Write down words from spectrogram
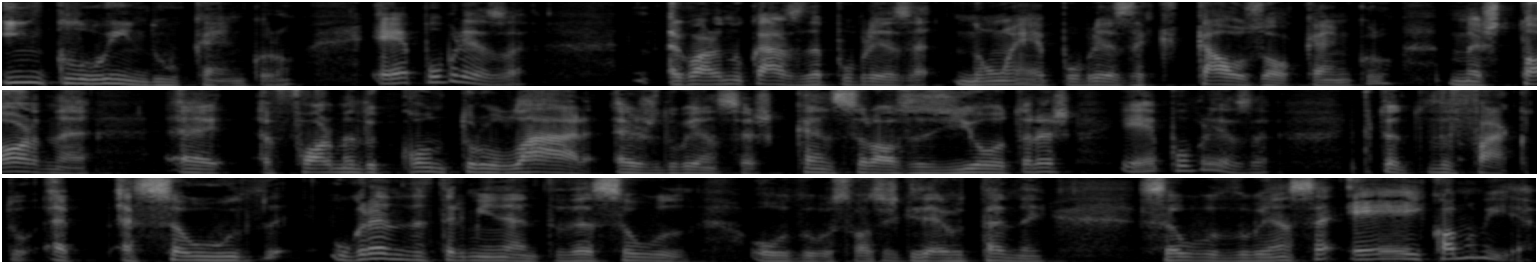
incluindo o cancro, é a pobreza. Agora, no caso da pobreza, não é a pobreza que causa o cancro, mas torna a, a, forma de controlar as doenças cancerosas e outras é a pobreza. Portanto, de facto, a, a saúde, o grande determinante da saúde, ou do, se vocês quiserem, o tandem saúde-doença, é a economia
